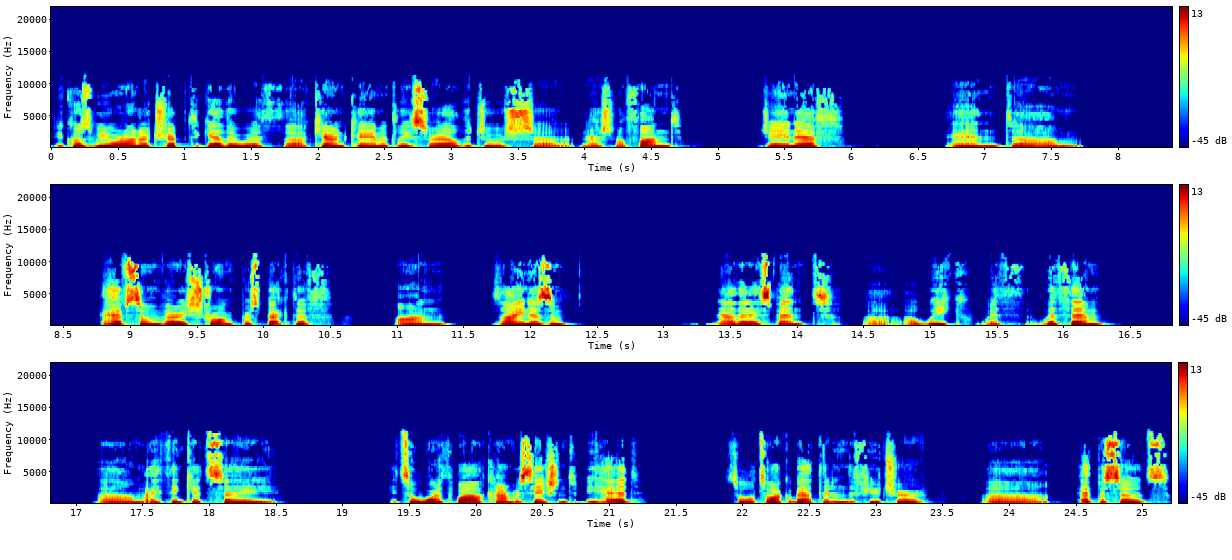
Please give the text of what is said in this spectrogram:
because we were on a trip together with uh, Keren Kayemet Israel, the Jewish uh, National Fund, JNF, and um, have some very strong perspective on Zionism. Now that I spent uh, a week with with them, um, I think it's a it's a worthwhile conversation to be had. So we'll talk about that in the future uh, episodes.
